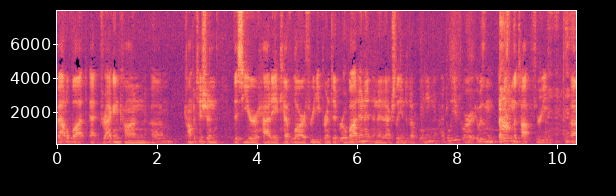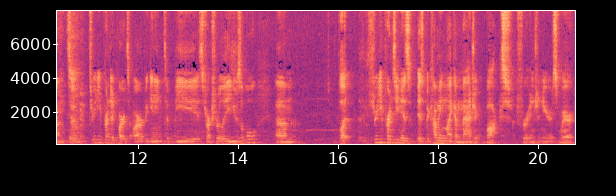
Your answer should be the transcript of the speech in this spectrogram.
BattleBot at DragonCon um, competition this year had a Kevlar 3D printed robot in it, and it actually ended up winning, I believe, or it was in, it was in the top three. Um, so 3D printed parts are beginning to be structurally usable, um, but 3D printing is, is becoming like a magic box for engineers, where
